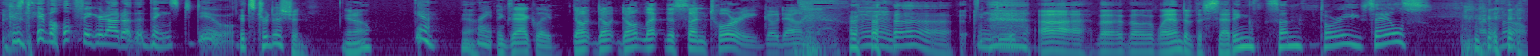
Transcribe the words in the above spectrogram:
because they've all figured out other things to do. It's tradition, you know? Yeah. Yeah. Right. Exactly. Don't don't don't let the Suntory go down. Indeed. Uh, the, the land of the setting sun Tory sales? I don't know.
